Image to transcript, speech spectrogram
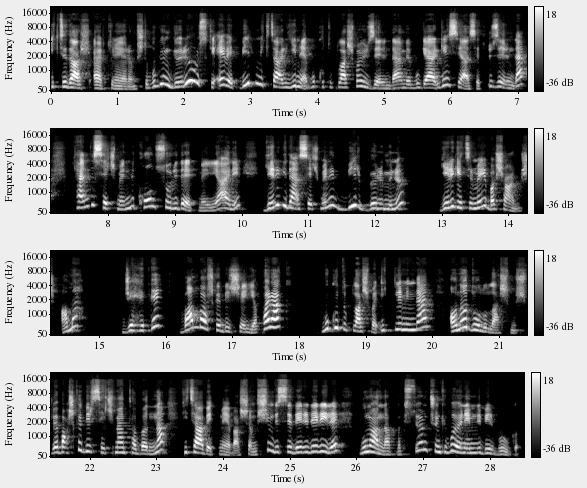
iktidar erkine yaramıştı. Bugün görüyoruz ki evet bir miktar yine bu kutuplaşma üzerinden ve bu gergin siyaset üzerinden kendi seçmenini konsolide etmeyi yani geri giden seçmenin bir bölümünü geri getirmeyi başarmış. Ama CHP bambaşka bir şey yaparak bu kutuplaşma ikliminden Anadolulaşmış ve başka bir seçmen tabanına hitap etmeye başlamış. Şimdi size verileriyle bunu anlatmak istiyorum çünkü bu önemli bir bulgu.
